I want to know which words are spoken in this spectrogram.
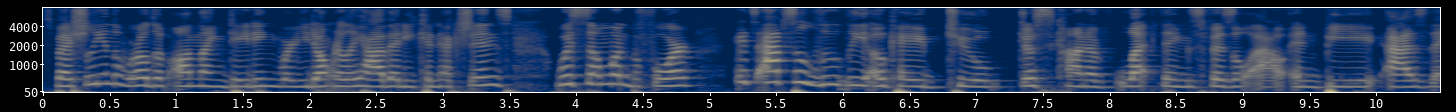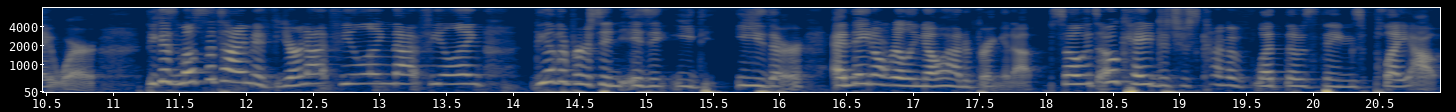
especially in the world of online dating where you don't really have any connections with someone before, it's absolutely okay to just kind of let things fizzle out and be as they were. Because most of the time, if you're not feeling that feeling, the other person isn't e- either, and they don't really know how to bring it up. So it's okay to just kind of let those things play out.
